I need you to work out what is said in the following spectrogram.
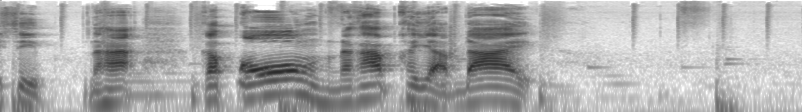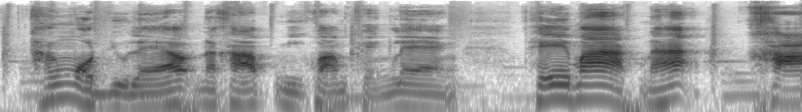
2020 นะฮะกระโปรงนะครับขยับได้ทั้งหมดอยู่แล้วนะครับ มีความแข็งแรงเท่มากนะฮะขา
